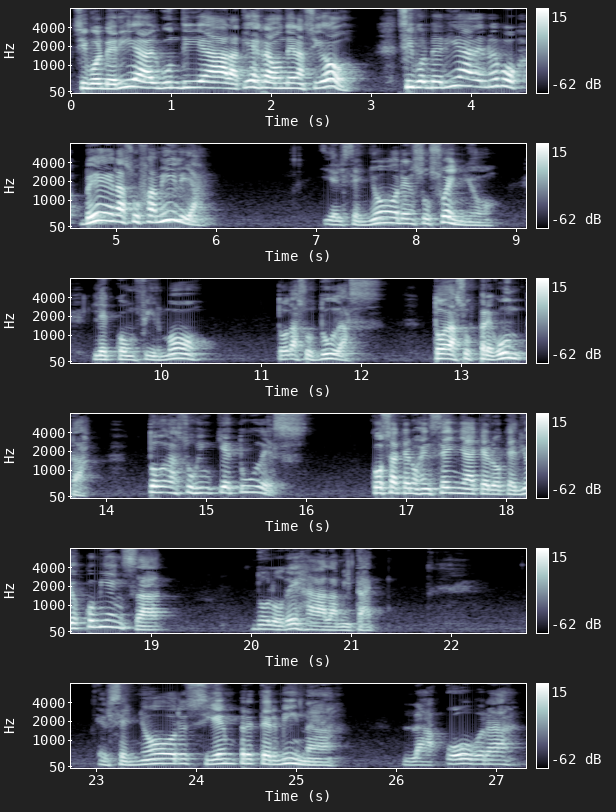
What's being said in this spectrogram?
si volvería algún día a la tierra donde nació, si volvería de nuevo ver a su familia. Y el Señor en su sueño le confirmó todas sus dudas, todas sus preguntas, todas sus inquietudes cosa que nos enseña que lo que Dios comienza no lo deja a la mitad. El Señor siempre termina la obra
